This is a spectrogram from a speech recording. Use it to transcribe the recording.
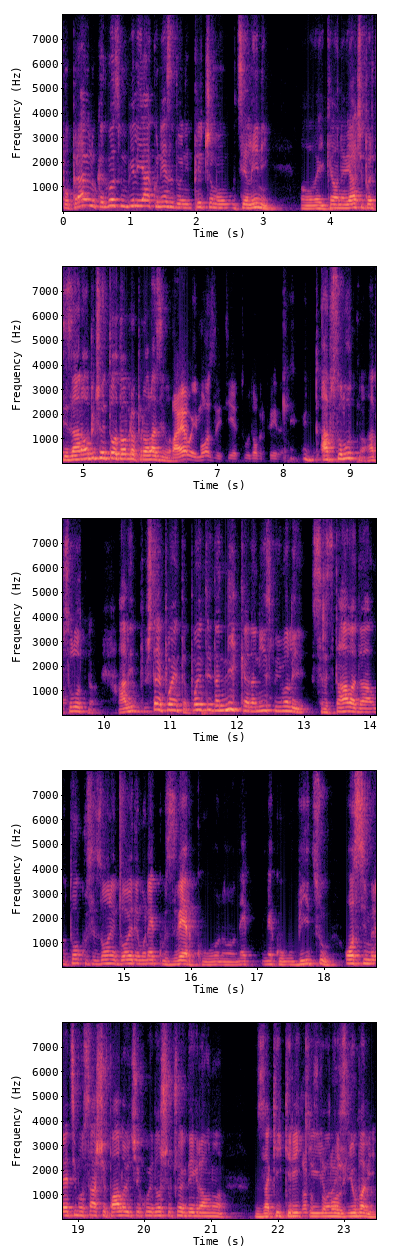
po pravilu kad god smo bili jako nezadovoljni, pričamo u celini, ovaj, kao navijači Partizana, obično je to dobro prolazilo. Pa evo i Mozli ti je tu dobar primjer. Apsolutno, apsolutno. Ali šta je poenta? Poenta je da nikada nismo imali sredstava da u toku sezone dovedemo neku zverku, ono, ne, neku ubicu, osim recimo Saše Pavlovića koji je došao čovjek da igra ono za kikiriki i ono iz ljubavi.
